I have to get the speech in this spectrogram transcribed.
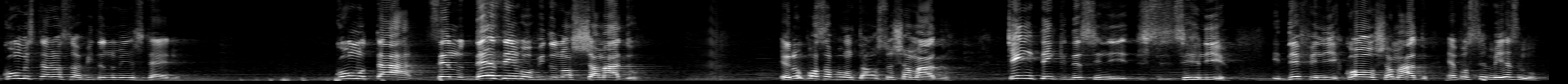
Como está a nossa vida no ministério? Como está sendo desenvolvido o nosso chamado? Eu não posso apontar o seu chamado. Quem tem que discernir, e definir qual é o chamado é você mesmo.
